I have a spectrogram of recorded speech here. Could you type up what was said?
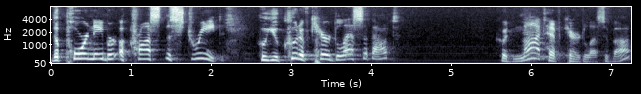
The poor neighbor across the street, who you could have cared less about, could not have cared less about,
